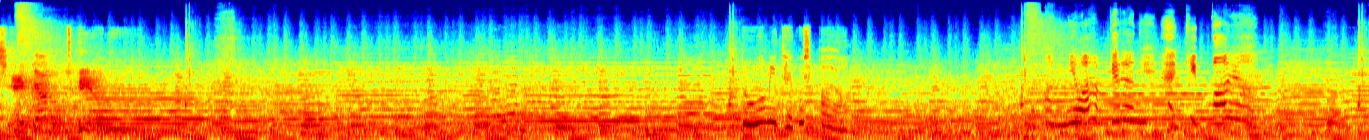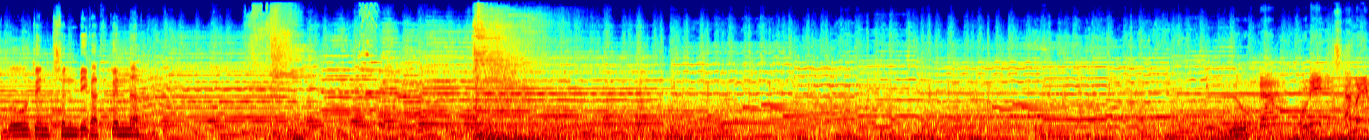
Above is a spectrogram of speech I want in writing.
제가 퇴연. 도움이 되고 싶어요. 언니와 함께라니 기뻐요. 모든 준비가 끝났다. 누가 불의 잡을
